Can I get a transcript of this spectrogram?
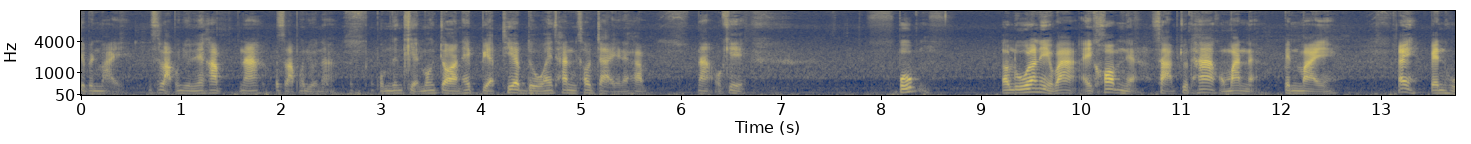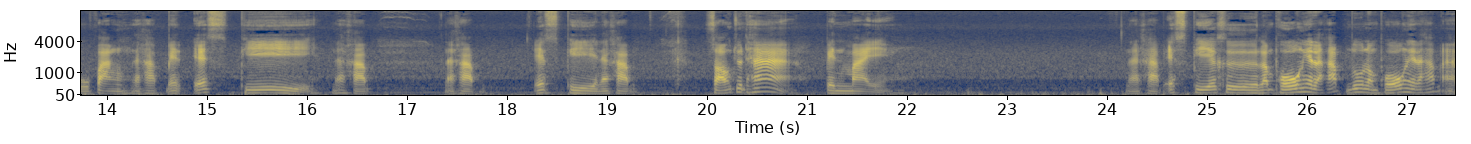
จะเป็นไมค์ สลับกันอยู่นะครับนะสลับกันอยู่นะ ผมถึงเขียนวงจรให้เปรียบเทียบดูให้ท่านเข้าใจนะครับนะโอเคปุ๊บเรารู้แล้วนี่ว่าไอคอมเนี่ยสามจุดห้าของมันเน่ะเป็นไมค์เอ้ยเป็นหูฟังนะครับเป็น SP นะครับนะครับ SP นะครับสองจุดห้าเป็นไมค์นะครับ SP ก็คือลำโพงเนี่ยแหละครับ รูปลำโพงเนี่ยแหละครับอะ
